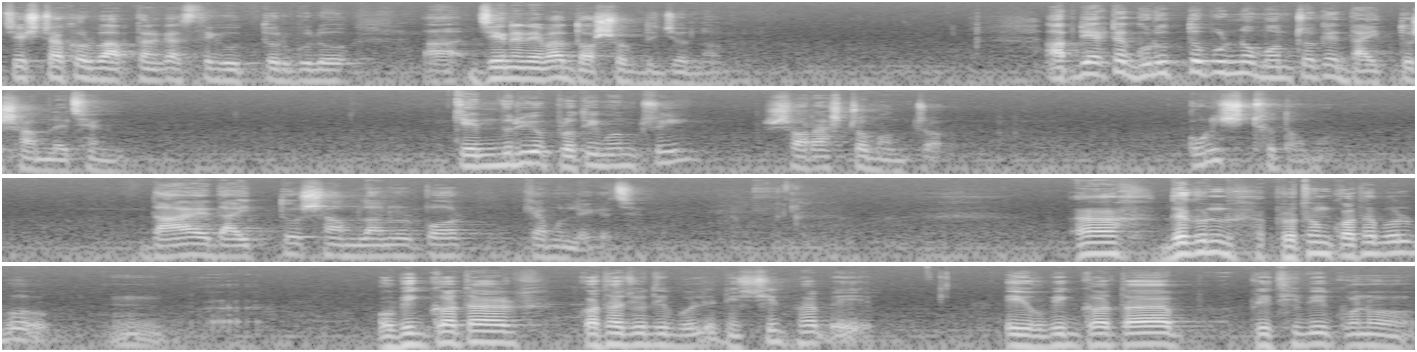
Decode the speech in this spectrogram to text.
চেষ্টা করব আপনার কাছ থেকে উত্তরগুলো জেনে নেবার দর্শকদের জন্য। আপনি একটা গুরুত্বপূর্ণ মন্ত্রকের দায়িত্ব সামলেছেন। কেন্দ্রীয় প্রতিমন্ত্রী, স্বরাষ্ট্র মন্ত্রক। কনিষ্ঠতম। দায়, দায়িত্ব সামলানোর পর কেমন লেগেছে? দেখুন, প্রথম কথা বলব অভিজ্ঞতার কথা যদি বলি, নিশ্চিতভাবে এই অভিজ্ঞতা পৃথিবীর কোনো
